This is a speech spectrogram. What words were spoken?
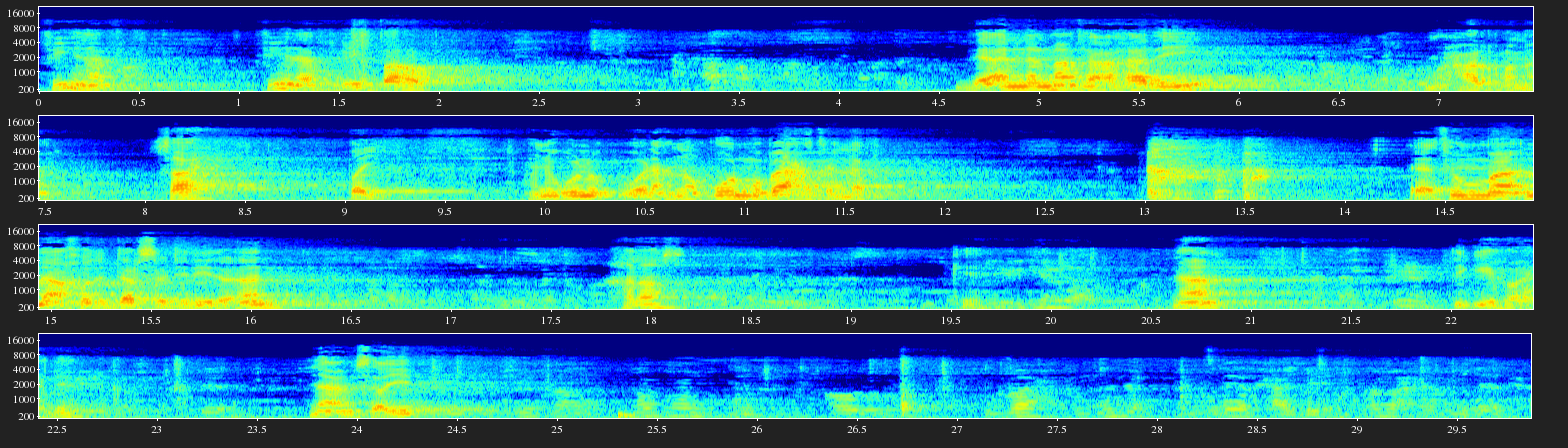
في نفع في نفع فيه ضرر لأن المنفعة هذه محرمة. صح؟ طيب. نقول ونحن نقول مباحة النفع. ثم نأخذ الدرس الجديد الآن. خلاص؟ كيف؟ نعم؟ دقيقة واحدة. نعم سعيد. مباح النفع من غير حاجة. ما معنى من غير حاجة؟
